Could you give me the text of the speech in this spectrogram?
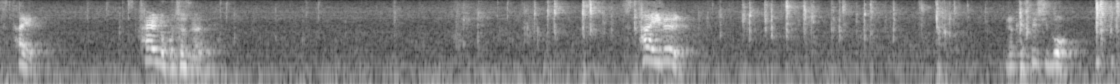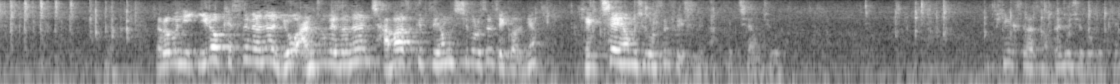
스타일 스타일도 고쳐줘야 돼요. 스타일을 이렇게 쓰시고 여러분이 이렇게 쓰면은 요 안쪽에서는 JavaScript 형식으로 쓸 수 있거든요. 객체 형식으로 쓸 수 있습니다. 객체 형식으로. px 같은 거 빼주시고 이렇게.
